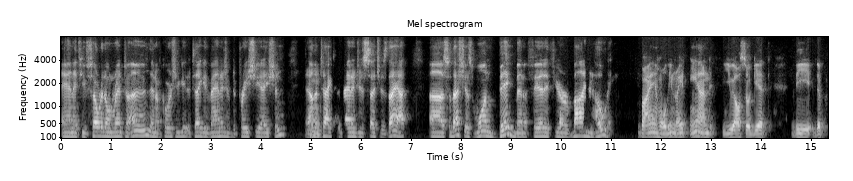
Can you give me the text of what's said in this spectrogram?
and if you've sold it on rent to own, then of course you get to take advantage of depreciation and other mm-hmm. tax advantages such as that. Uh, so that's just one big benefit if you're buying and holding. Buying and holding, right? And you also get the the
